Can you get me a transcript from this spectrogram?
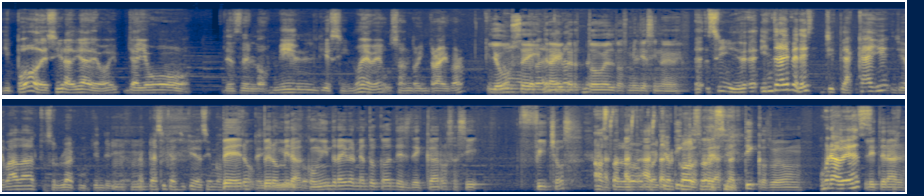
Y puedo decir a día de hoy, ya llevo desde el 2019 usando InDriver. Yo no, usé InDriver no- todo el 2019. eh, Sí, eh, InDriver es la calle llevada a tu celular, como quien diría. Ujú. La clásica así que decimos. Pero, sin pero mira, pedido, con InDriver me han tocado desde carros así, fichos, Hasta lo- cualquier ticos, cosa, sí. hasta ticos, weón. Una vez, Literal.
